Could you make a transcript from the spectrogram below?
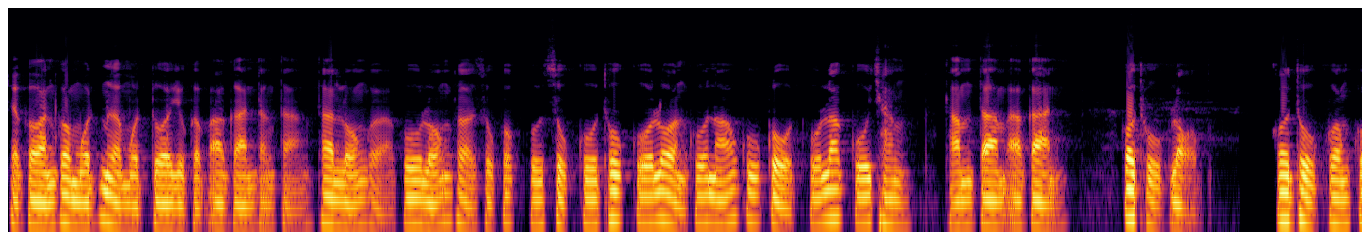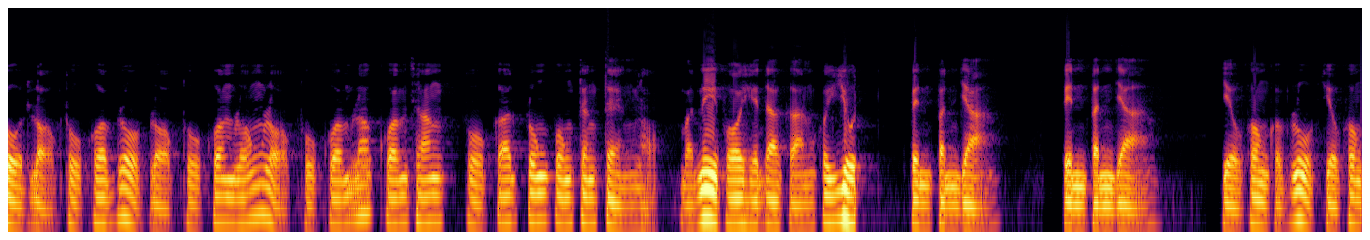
แต่ก่อนก็หมดเนื้อหมดตัวอยู่กับอาการต่างๆ ถ้าหลงก็กูหลงถ้าสุขก็กูสุขกูทุกข์กูร้อนกูหนาวกูโกรธกูรักกูชังทำตามอาการ ก็ถูกหลอกก็ถูกความโกรธหลอก ถูกความโลภหลอก ถูกความหลงหลอก ถูกความรักความชัง ถูกการปรุงปรุงแต่งแต่งหลอก บัดนี้พอเห็นอาการก็หยุดเป็นปัญญา เป็นปัญญา เกี่ยวข้องกับรูป เกี่ยวข้อง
